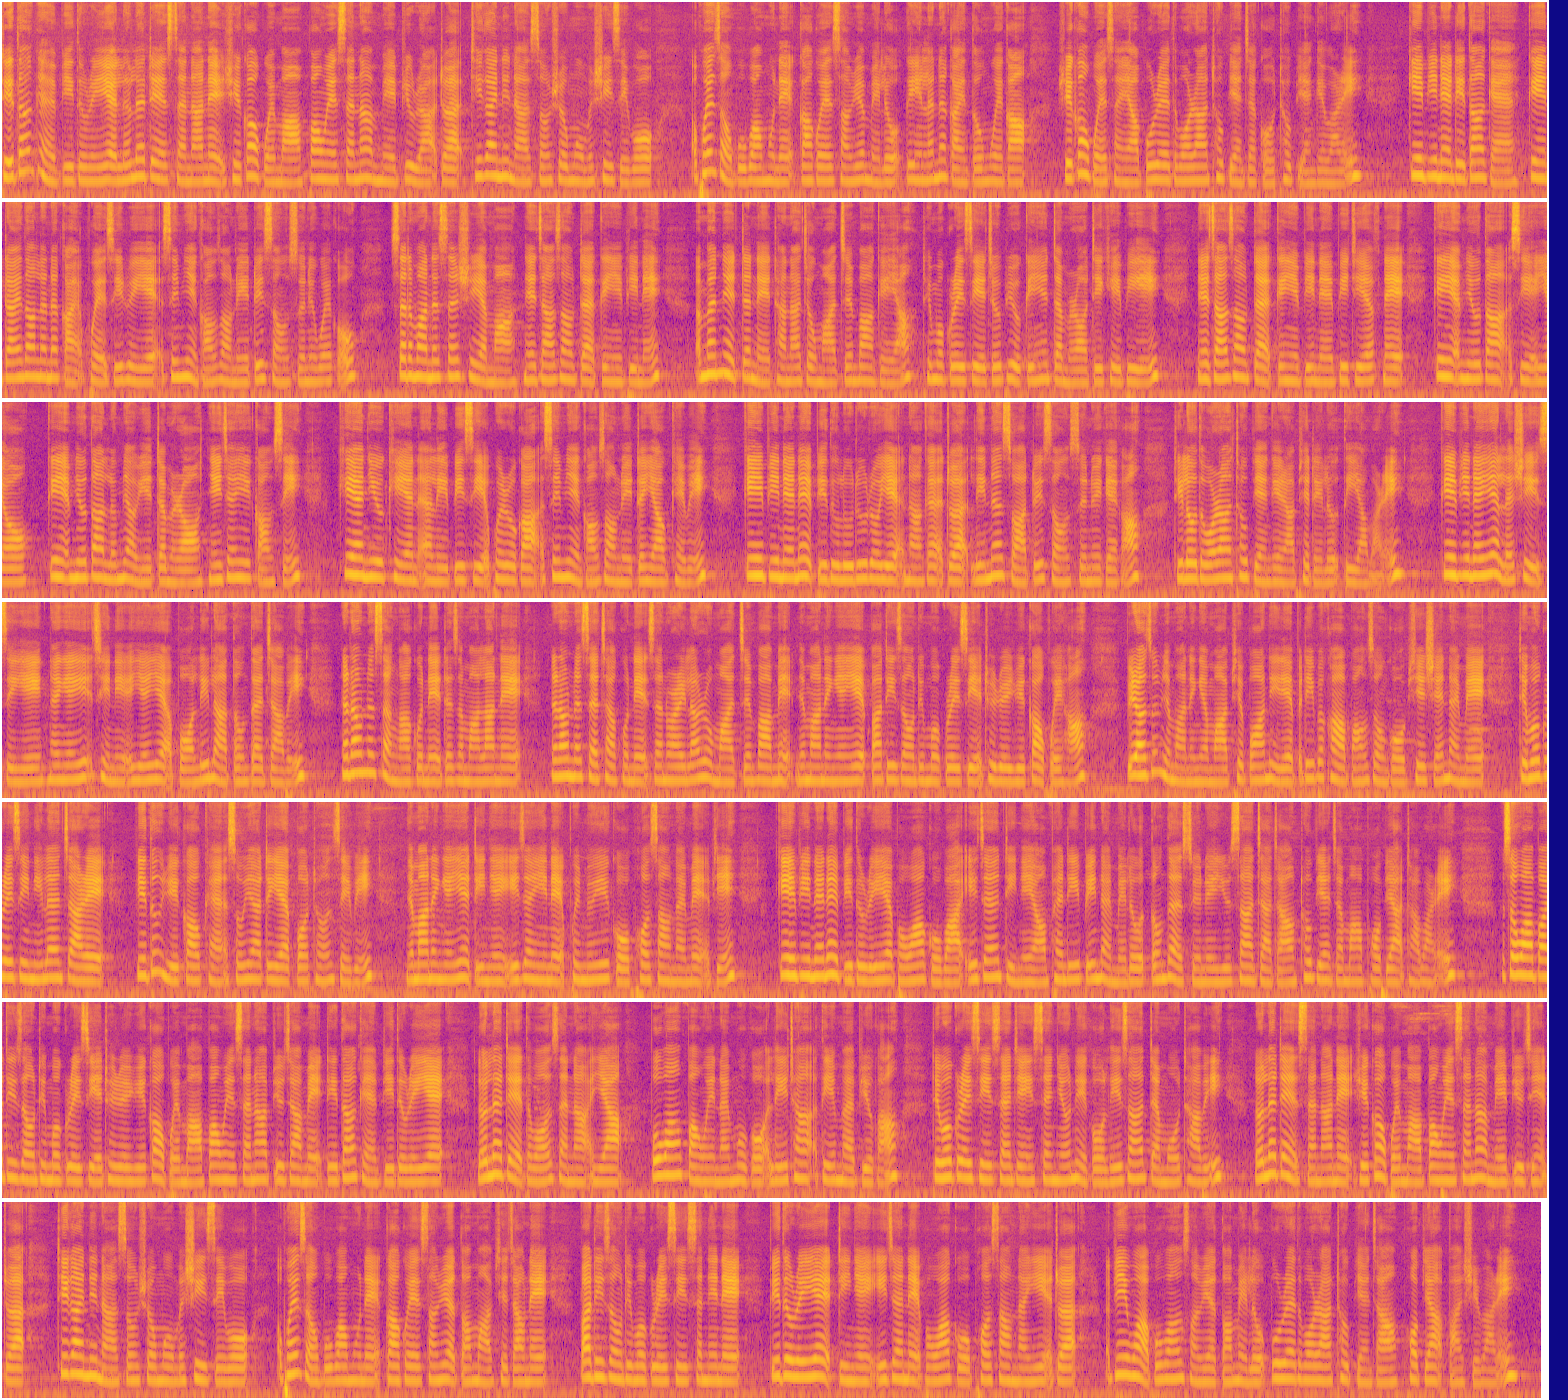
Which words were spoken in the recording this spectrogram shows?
ဒေသခံပြည်သူတွေရဲ့လွတ်လပ်တဲ့ဆန္ဒနဲ့ရွေးကောက်ပွဲမှာပါဝင်ဆန္ဒမဲပြုတာအတွက်ထိခိုက်နစ်နာဆုံးရှုံးမှုမရှိစေဖို့အဖွဲ့စုံပူးပေါင်းမှုနဲ့ကာကွယ်ဆောင်ရွက်မယ်လို့ကရင်လက်နက်ကိုင်သုံးဘွဲကရွေးကောက်ပွဲဆိုင်ရာပူးရဲသဘောထားထုတ်ပြန်ချက်ကိုထုတ်ပြန်ခဲ့ပါတယ်။ ကရင်ပြည်နယ်ဒေသခံကရင်တိုင်းသားလက်နက်ကိုင်အဖွဲ့အစည်းတွေရဲ့အစည်းအမြင့်ခေါင်းဆောင်တွေတွဲဆောင်ဆွေးနွေးပွဲကိုစက်တဘာ28ရက်မှာနေကြားဆောင်တက်ကရင်ပြည်နယ်အမတ်နှစ်တက်နယ်ဌာနချုပ်မှာကျင်းပခဲ့ရာဒီမိုကရေစီအကျိုးပြုကရင်တပ်မတော် DKBA နေကြားဆောင်တက်ကရင်ပြည်နယ် PDF နဲ့ကရင်အမျိုးသားအစည်းအရုံးကရင်အမျိုးသားလွတ်မြောက်ရေးတပ်မတော်ငြိမ်းချမ်းရေးကောင်စီ KNU KNLA PC အဖွဲ့တို့ကအစည်းအမြင့်ခေါင်းဆောင်တွေတက်ရောက်ခဲ့ပြီးကရင်ပြည်နယ်နဲ့ပြည်သူလူထုတို့ရဲ့အနာဂတ်အတွက်လေးနက်စွာတွဲဆောင်ဆွေးနွေးခဲ့ကဒီလိုသဘောထားထုတ်ပြန်ခဲ့တာဖြစ်တယ်လို့သိရပါတယ်။ကရင်ပြည်နယ်ရဲ့လက်ရှိစီရေးနိုင်ငံရေးအခြေအနေအရရက်အပေါ်လေးလာသုံးသပ်ကြပြီး2025ခုနှစ်ဒီဇင်ဘာလနဲ့2026ခုနှစ်ဇန်နဝါရီလတို့မှာကျင်းပမယ့်မြန်မာနိုင်ငံရဲ့ပါတီစုံဒီမိုကရေစီအထွေထွေရွေးကောက်ပွဲဟာပြည်ထောင်စုမြန်မာနိုင်ငံမှာဖြစ်ပွားနေတဲ့ပဋိပက္ခပေါင်းစုံကိုဖြေရှင်းနိုင်မဲ့ဒီမိုကရေစီနည်းလမ်းကျတဲ့ ပြည်သူ့ရွေးကောက်ခံအစိုးရတရက်ပေါ်ထွန်းစေပြီးမြန်မာနိုင်ငံရဲ့တည်ငြိမ်အေးချမ်းရေးနဲ့ဖွံ့ဖြိုးရေးကိုဖော်ဆောင်နိုင်မဲ့အပြင်ကရင်ပြည်နယ်နဲ့ပြည်သူတွေရဲ့ဘဝကိုပါအေးချမ်းတည်ငြိမ်အောင်ဖန်တီးပေးနိုင်မယ်လို့သုံးသပ်ဆွေးနွေးယူဆကြကြောင်းထုတ်ပြန်ကြမှာဖော်ပြထားပါတယ်။အစိုးရပါတီဆောင်ဒီမိုကရေစီအထွေထွေရွေးကောက်ပွဲမှာပါဝင်ဆန္ဒပြုကြမဲ့ဒေသခံပြည်သူတွေရဲ့လွတ်လပ်တဲ့သဘောဆန္ဒအရပိုးပေါင်းပါဝင်နိုင်မှုကိုအလေးထားအသိအမှတ်ပြုကဒီမိုကရေစီစံချိန်စံညွှန်းတွေကိုလေးစားတန်ဖိုးထားပြီးလွတ်လပ်တဲ့ဆန္ဒနဲ့ရွေးကောက်ပွဲမှာပါဝင်ဆန္ဒမဲပြုခြင်းအတွက်ထိခိုက်နစ်နာဆုံးရှုံးမှုမရှိစေဖို့အဖွဲ့ဆောင်ပူးပေါင်းမှုနဲ့ကာကွယ်ဆောင်ရွက်သွားမှာဖြစ်ကြောင်းနဲ့ပါတီစုံဒီမိုကရေစီစနစ်နဲ့ပြည်သူတွေရဲ့တည်ငြိမ်အေးချမ်းတဲ့ဘဝကိုဖော်ဆောင်နိုင်ရေးအတွက်အပြည့်အဝပူးပေါင်းဆောင်ရွက်သွားမယ်လို့ပူးရဲသဘောထားထုတ်ပြန်ကြောင်းဖော်ပြပါရှိပါတယ်။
